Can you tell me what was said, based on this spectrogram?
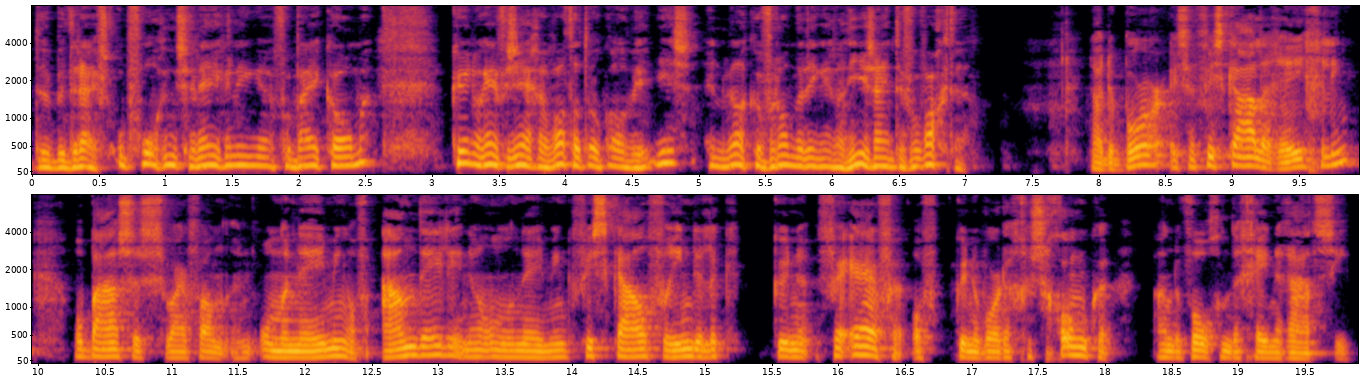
de bedrijfsopvolgingsregeling, voorbij komen. Kun je nog even zeggen wat dat ook alweer is en welke veranderingen dan hier zijn te verwachten? Nou, de BOR is een fiscale regeling op basis waarvan een onderneming of aandelen in een onderneming fiscaal vriendelijk kunnen vererven of kunnen worden geschonken aan de volgende generatie.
